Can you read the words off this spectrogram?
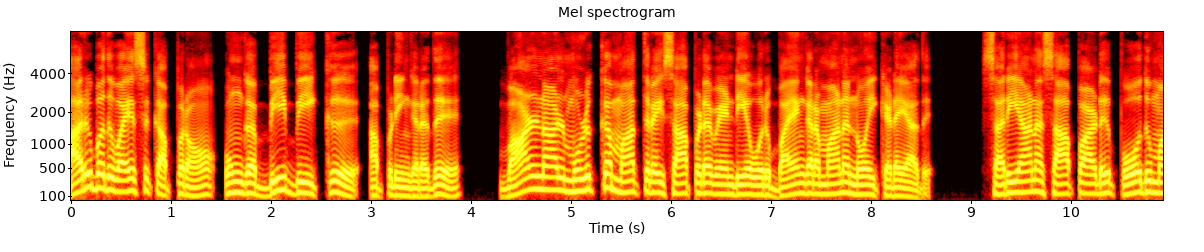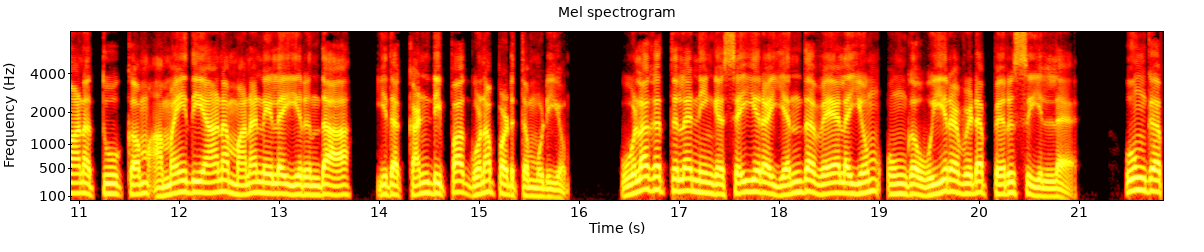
அறுபது வயசுக்கு அப்புறம் உங்க பிபிக்கு அப்படிங்கிறது வாழ்நாள் முழுக்க மாத்திரை சாப்பிட வேண்டிய ஒரு பயங்கரமான நோய் கிடையாது. சரியான சாப்பாடு போதுமான தூக்கம் அமைதியான மனநிலை இருந்தா இத கண்டிப்பா குணப்படுத்த முடியும். உலகத்துல நீங்க செய்யற எந்த வேலையும் உங்க உயிரை விட பெருசு இல்ல. உங்க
